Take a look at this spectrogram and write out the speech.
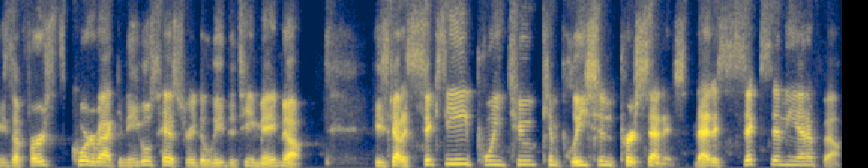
He's the first quarterback in Eagles history to lead the team 8 0. He's got a 68.2 completion percentage. That is sixth in the NFL.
